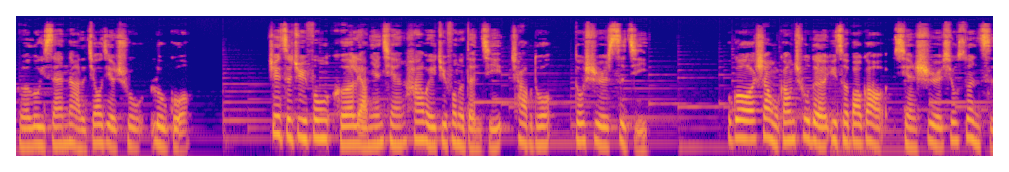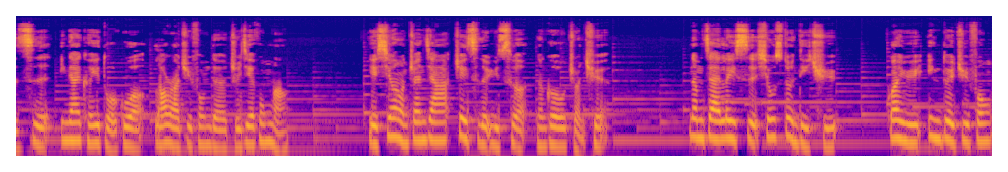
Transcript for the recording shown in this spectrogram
和路易斯安那的交界处路过。这次飓风和两年前哈维飓风的等级差不多，都是四级。不过，上午刚出的预测报告显示，休斯顿此次应该可以躲过 Laura 飓风的直接锋芒。也希望专家这次的预测能够准确。那么，在类似休斯顿地区，关于应对飓风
